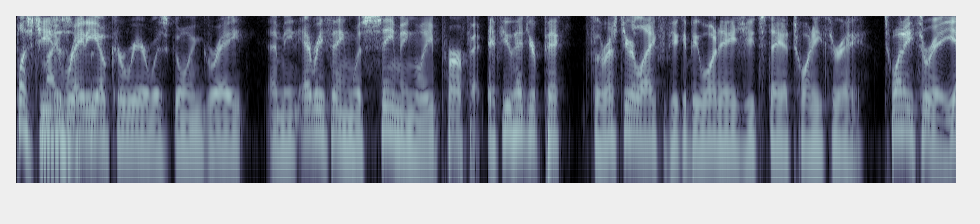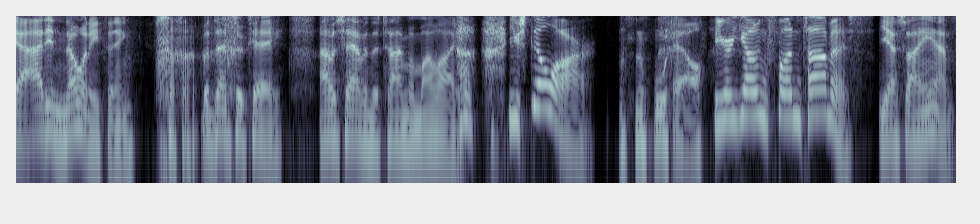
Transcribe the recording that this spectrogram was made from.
Plus, Jesus my the- radio career was going great. I mean, everything was seemingly perfect. If you had your pick for the rest of your life, if you could be one age, you'd stay at 23. 23. Yeah, I didn't know anything, but that's okay. I was having the time of my life. You still are. Well, You're young, fun Thomas. yes, I am.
